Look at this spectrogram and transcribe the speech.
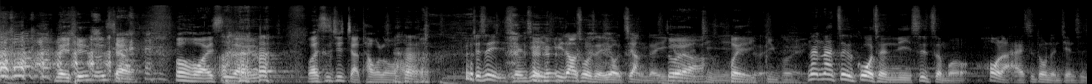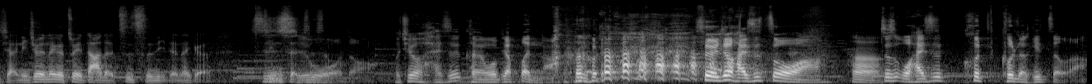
每天都想。哦，我还是来，我还是去假套喽好了。就是曾经遇到挫折也有这样的一个经验，会一定会。那那这个过程你是怎么后来还是都能坚持下来？你觉得那个最大的支持你的那个支持我的，我觉得还是可能我比较笨啊，所以就还是做啊。嗯，就是我还是困困了可以走啊，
